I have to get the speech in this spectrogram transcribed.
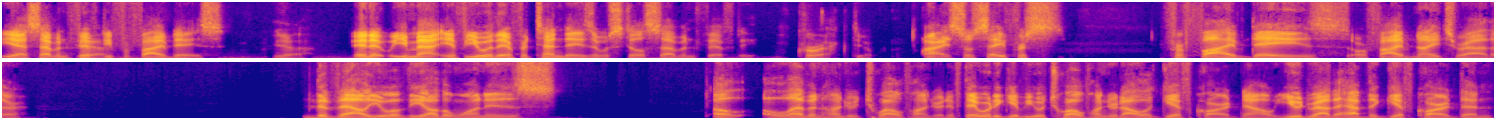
yeah, 750 for five days. yeah, And it you ma- if you were there for 10 days, it was still 750. correct. Yep. All right, so say for for 5 days or 5 nights rather, the value of the other one is oh, 1100 1200 if they were to give you a $1200 gift card now you'd rather have the gift card than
